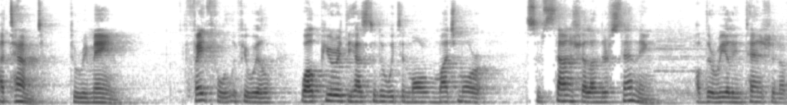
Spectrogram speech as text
attempt to remain faithful, if you will, while purity has to do with a more, much more substantial understanding of the real intention of,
